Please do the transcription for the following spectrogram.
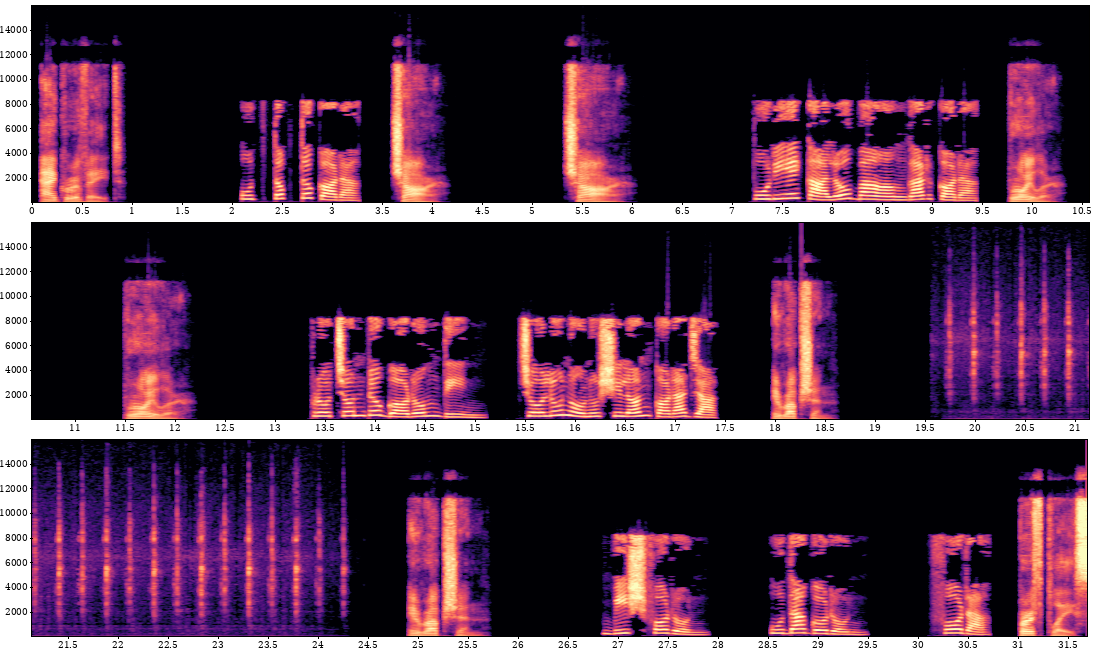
Aggravate. উত্তক্ত করা Char. Char. পুড়িয়ে কালো বা অঙ্গার করা Broiler. Broiler. প্রচণ্ড গরম দিন চলুন অনুশীলন করা যাক Eruption. Eruption. বিস্ফোরণ উদাগরণ ফোড়া Birthplace.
